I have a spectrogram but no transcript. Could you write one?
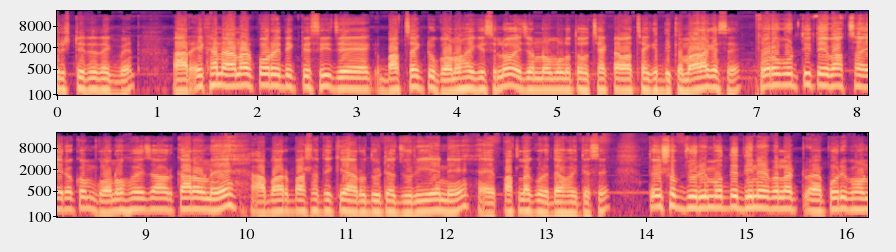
দৃষ্টিতে দেখবেন। আর এখানে আনার পরে দেখতেছি যে বাচ্চা একটু ঘন হয়ে গেছিল এই জন্য মূলত হচ্ছে একটা বাচ্চা একের দিকে মারা গেছে। পরবর্তীতে বাচ্চা এরকম ঘন হয়ে যাওয়ার কারণে আবার বাসা থেকে আরও দুইটা জুড়ি এনে পাতলা করে দেওয়া হইতেছে। তো এইসব জুড়ির মধ্যে দিনের বেলা পরিবহন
